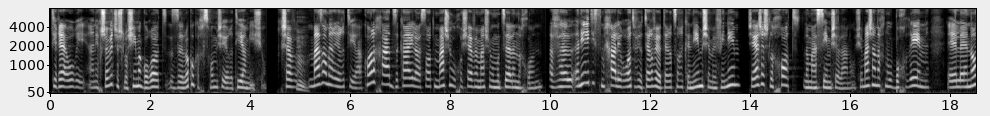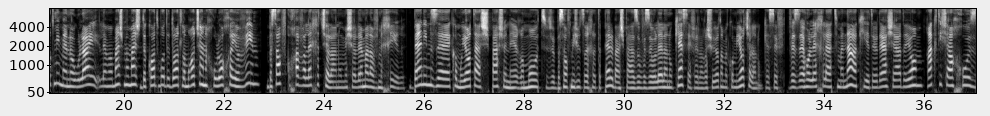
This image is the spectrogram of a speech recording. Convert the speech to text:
תראה, אורי, אני חושבת ש-30 אגורות זה לא כל כך סכום שירתיע מישהו. עכשיו, hmm. מה זה אומר ירתיע? כל אחד זכאי לעשות מה שהוא חושב ומה שהוא מוצא לנכון, אבל אני הייתי שמחה לראות יותר ויותר צרכנים שמבינים שיש השלכות למעשים שלנו, שמה שאנחנו בוחרים אה, ליהנות ממנו אולי לממש ממש דקות בודדות, למרות שאנחנו לא חייבים, בסוף כוכב הלכת שלנו משלם עליו מחיר. בין אם זה כמויות האשפה שנערמות, ובסוף מישהו צריך לטפל בהשפעה הזו, וזה עולה לנו כסף, ולרשויות המקומיות שלנו כסף, וזה הולך להטמנה, כי אתה יודע שעד היום רק 9%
